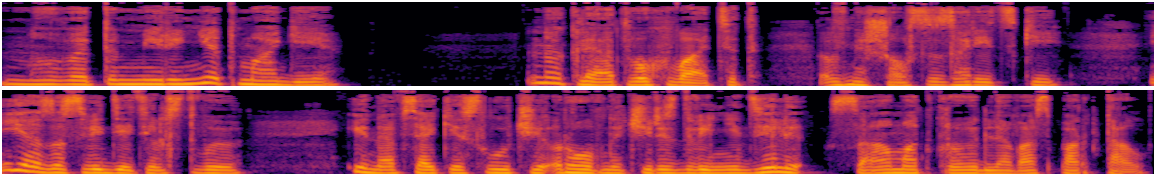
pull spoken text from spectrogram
Но в этом мире нет магии. На клятву хватит, вмешался Зарицкий. Я засвидетельствую. И на всякий случай ровно через две недели сам открою для вас портал.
